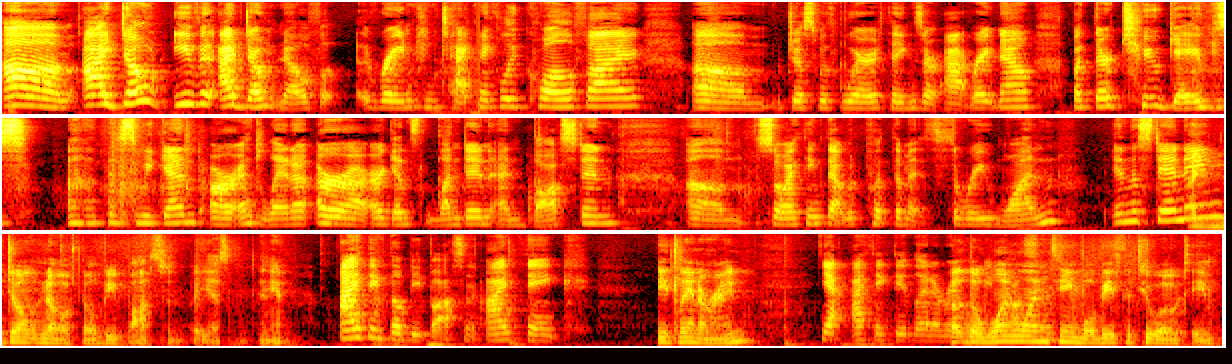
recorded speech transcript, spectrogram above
Um, I don't even I don't know if Reign can technically qualify, um, just with where things are at right now. But their two games uh, this weekend are Atlanta or are against London and Boston. Um, so I think that would put them at three one in the standing. I don't know if they'll beat Boston, but yes, continue. I think they'll beat Boston. I think The Atlanta Reign. yeah, I think the Atlanta Reign. But the one one team will beat the 2-0 team.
